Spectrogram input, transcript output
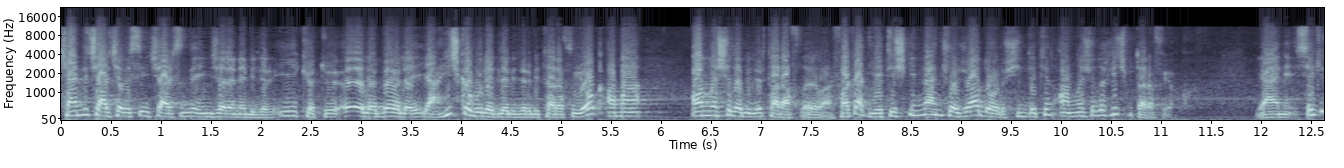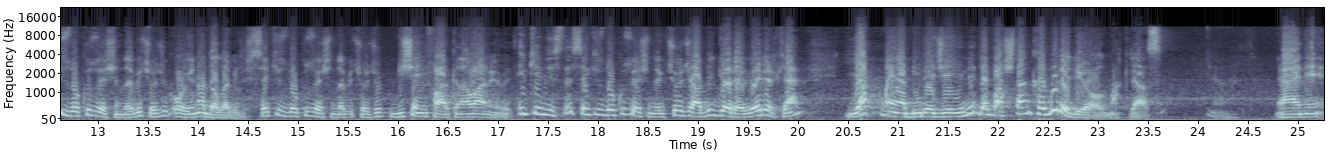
kendi çerçevesi içerisinde incelenebilir. İyi kötü öyle böyle yani hiç kabul edilebilir bir tarafı yok ama anlaşılabilir tarafları var. Fakat yetişkinden çocuğa doğru şiddetin anlaşılır hiçbir tarafı yok. Yani 8-9 yaşında bir çocuk oyuna dalabilir. 8-9 yaşında bir çocuk bir şeyin farkına varmayabilir. İkincisi de 8-9 yaşındaki çocuğa bir görev verirken yapmayabileceğini de baştan kabul ediyor olmak lazım. Yani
